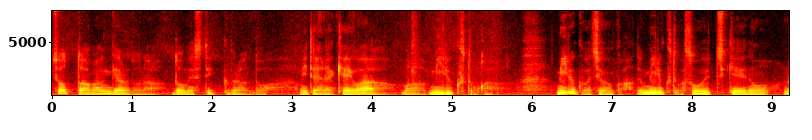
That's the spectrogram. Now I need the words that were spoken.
ちょっとアバンギャルドなドメスティックブランドみたいな系はまあミルクとかミルクは違うか。でもミルクとかそういう地形の流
